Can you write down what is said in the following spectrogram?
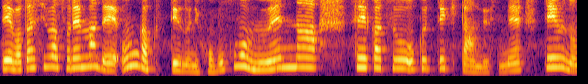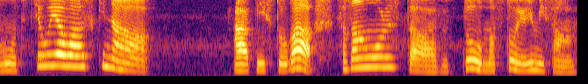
で私はそれまで音楽っていうのにほぼほぼ無縁な生活を送ってきたんですね。っていうのも父親は好きなアーティストがサザンオールスターズと松任谷由実さん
